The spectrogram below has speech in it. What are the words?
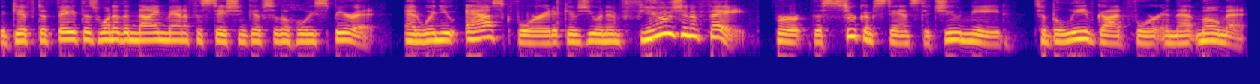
The gift of faith is one of the nine manifestation gifts of the Holy Spirit. And when you ask for it, it gives you an infusion of faith for the circumstance that you need to believe God for in that moment.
